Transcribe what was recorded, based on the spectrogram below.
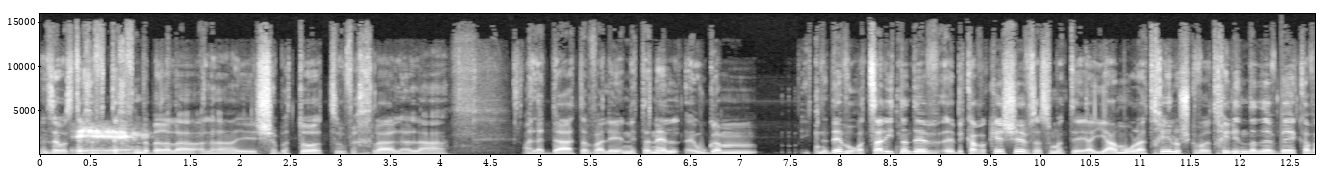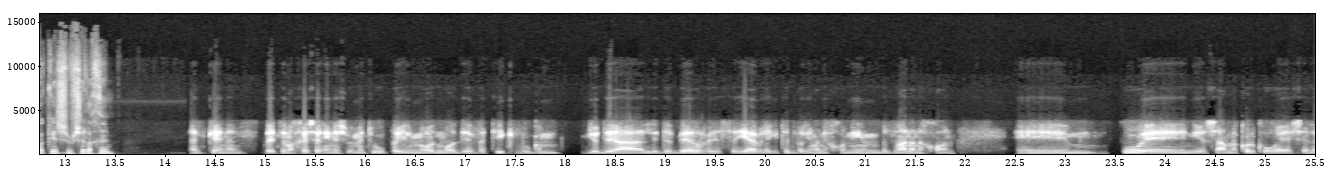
אז זהו, אז תכף, אה, תכף נדבר על, ה, על השבתות ובכלל על, ה, על הדת, אבל נתנאל, הוא גם התנדב, הוא רצה להתנדב בקו הקשב? זאת אומרת, היה אמור להתחיל, או שכבר התחיל להתנדב בקו הקשב שלכם? אז כן, אז בעצם אחרי שראינו שבאמת הוא פעיל מאוד מאוד ותיק, והוא גם יודע לדבר ולסייע ולהגיד את הדברים הנכונים בזמן הנכון, הוא אה, נרשם לקול קורא של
